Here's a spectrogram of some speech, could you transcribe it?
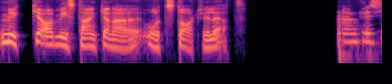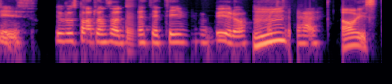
mycket av misstankarna åt startrelät. Men precis. Du får starta en sån detektivbyrå Mm. efter det här. Ja, visst.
